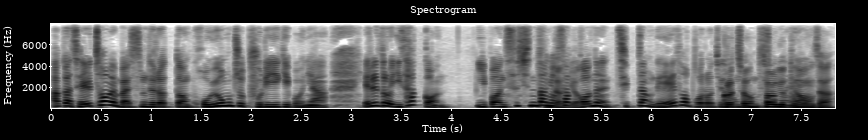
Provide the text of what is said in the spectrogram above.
아까 제일 처음에 말씀드렸던 고용주 불이익이 뭐냐. 예를 들어 이 사건 이번 신당역 신당역? 사건은 직장 내에서 벌어진 그렇죠. 서울교통공사.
